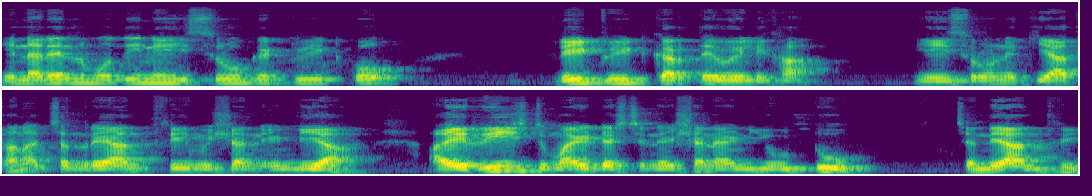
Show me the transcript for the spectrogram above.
ये नरेंद्र मोदी ने इसरो के ट्वीट को रीट्वीट करते हुए लिखा। ये इसरो ने किया था ना, Chandrayaan three mission India I reached my destination and you too Chandrayaan three.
